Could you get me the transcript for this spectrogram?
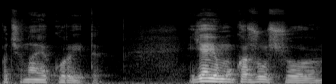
починає курити. Я йому кажу, що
